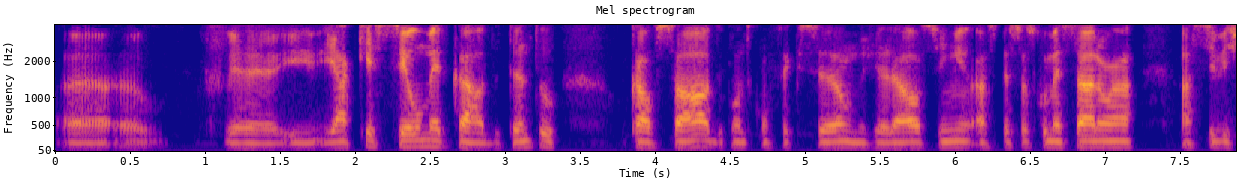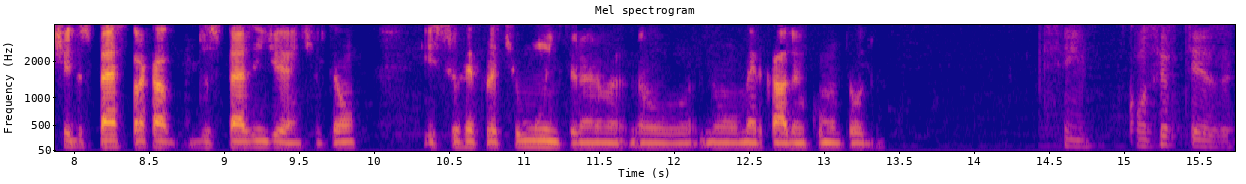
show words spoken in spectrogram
uh, e, e aqueceu o mercado, tanto calçado quanto confecção no geral, assim, as pessoas começaram a, a se vestir dos pés para dos pés em diante. Então, isso refletiu muito né, no, no mercado como um todo. Sim, com certeza.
